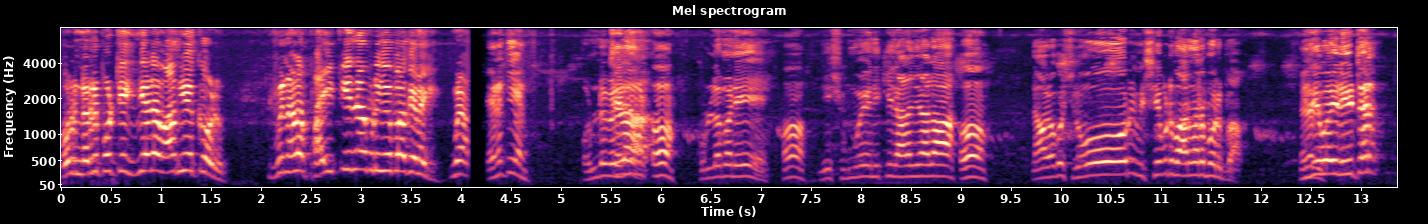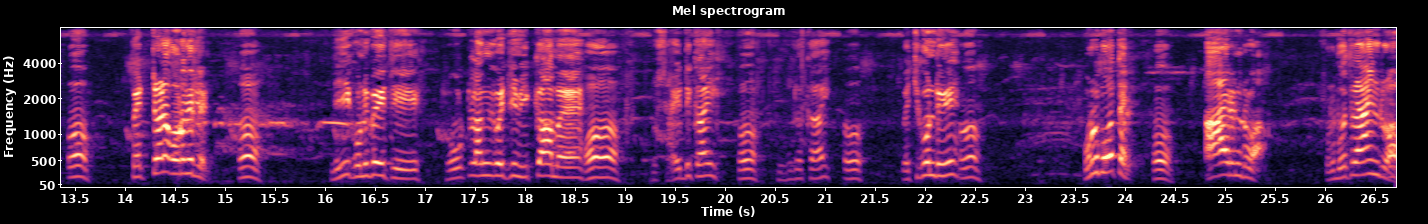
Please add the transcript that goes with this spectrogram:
ஒரு நெருப்பொட்டி இதோட வாங்கி வைக்கணும் இவனால பைத்தியம் தான் முடிக்க பார்க்க எனக்கு இவன் எனக்கு ஏன் ஒன்று செல்லம், ஓ. குள்ளமணி ஓ நீ சும்மா நிற்கி நாலஞ்சாலா ஓ நான் உனக்கு ஸ்லோரு விஷயப்பட்டு பாரதரம் போயிருப்பான் இருபது லிட்டர் ஓ பெட்ரோலை குறைஞ்சிட்டு ஓ நீ கொண்டு போயிட்டு வச்சு விற்காம ஓ ஒரு சைடு காய் ஓ இவ்வளோ காய் ஓ வச்சுக்கொண்டு ஓ ஒரு போத்தல் ஓ ஆயிரம் ரூபா ஒரு போத்தில் ஆயிரம் ரூபா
